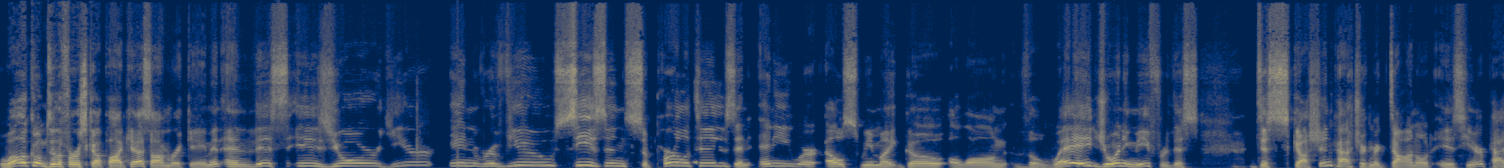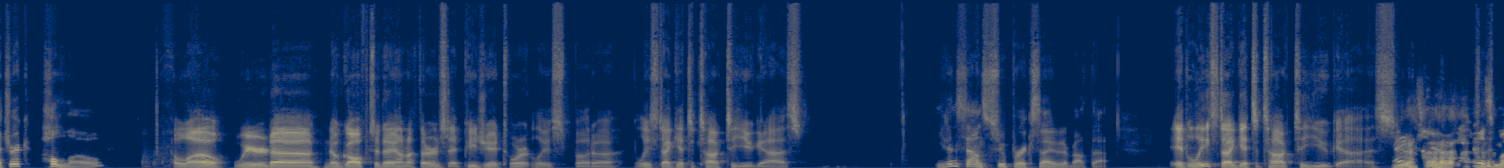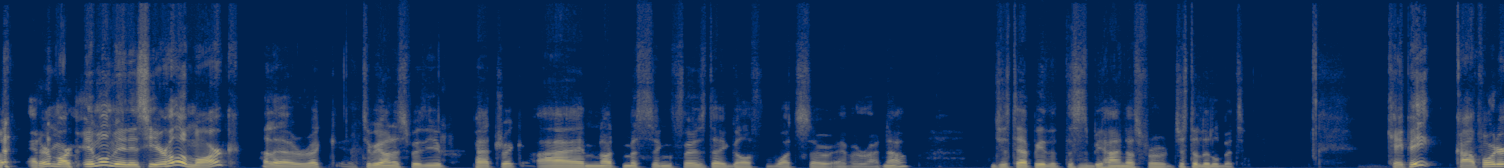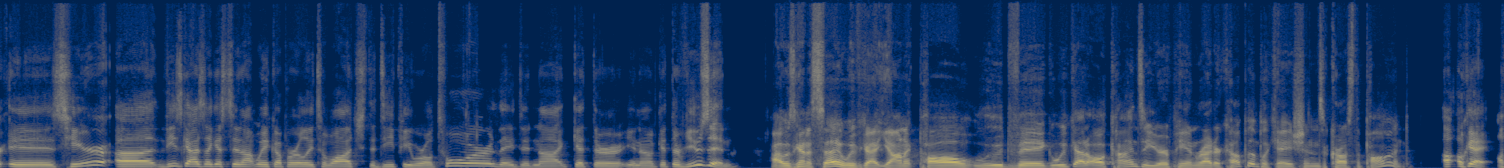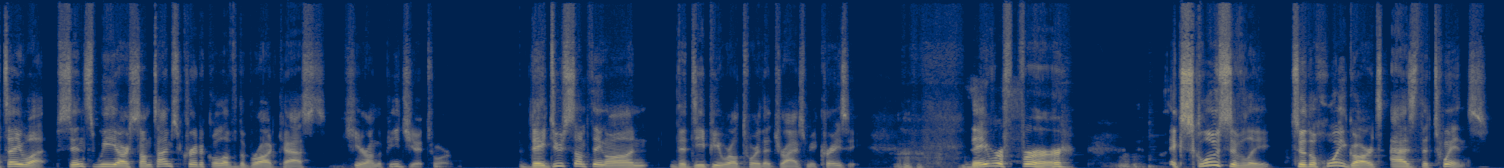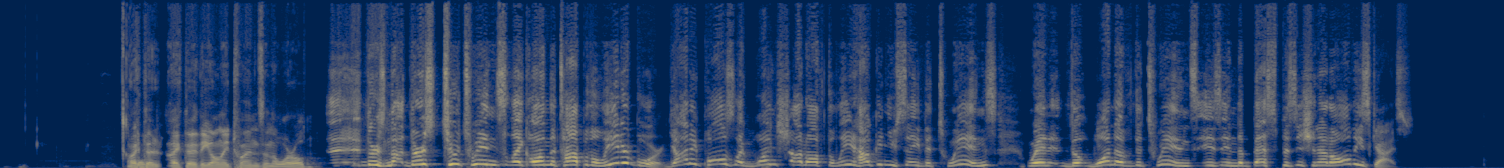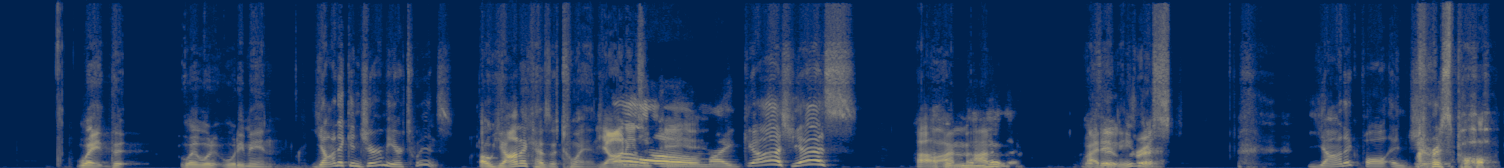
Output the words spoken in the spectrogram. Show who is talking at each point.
Speaker 1: Welcome to the First Cut Podcast. I'm Rick Gehman, and this is your year in review, season superlatives, and anywhere else we might go along the way. Joining me for this discussion, Patrick McDonald is here. Patrick, hello.
Speaker 2: Hello. Weird uh no golf today on a Thursday, PGA Tour at least, but uh at least I get to talk to you guys.
Speaker 1: You didn't sound super excited about that.
Speaker 2: At least I get to talk to you guys.
Speaker 1: Thank you. That was much better. Mark Immelman is here. Hello, Mark.
Speaker 3: Hello, Rick. To be honest with you, Patrick, I'm not missing Thursday golf whatsoever right now. Just happy that this is behind us for just a little bit.
Speaker 1: KP. Kyle Porter is here. Uh, these guys, I guess, did not wake up early to watch the DP World Tour. They did not get their, you know, get their views in.
Speaker 4: I was going to say we've got Yannick Paul, Ludvig. We've got all kinds of European Ryder Cup implications across the pond.
Speaker 1: Uh, okay, I'll tell you what. Since we are sometimes critical of the broadcasts here on the PGA Tour, they do something on the DP World Tour that drives me crazy. they refer exclusively to the Højgaards as the twins.
Speaker 4: Like they're like they're the only twins in the world.
Speaker 1: Uh, there's not there's two twins like on the top of the leaderboard. Yannick Paul's like one shot off the lead. How can you say the twins when the one of the twins is in the best position out of all these guys?
Speaker 4: Wait, the wait, what, what do you mean?
Speaker 1: Yannick and Jeremy are twins.
Speaker 4: Oh, Yannick has a twin.
Speaker 2: Yanni's
Speaker 1: oh
Speaker 2: a P.
Speaker 1: my gosh, yes.
Speaker 4: Oh, I'm, I'm I didn't
Speaker 2: Who,
Speaker 4: either.
Speaker 2: Chris?
Speaker 1: Yannick Paul and Jeremy
Speaker 4: Chris Paul.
